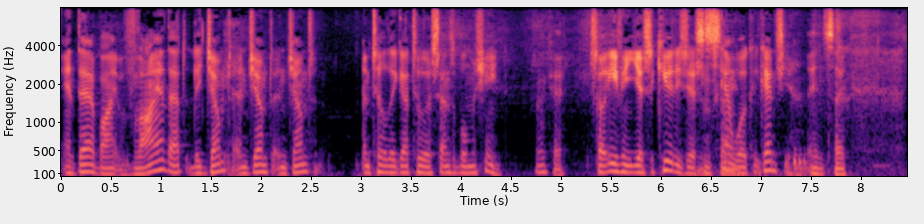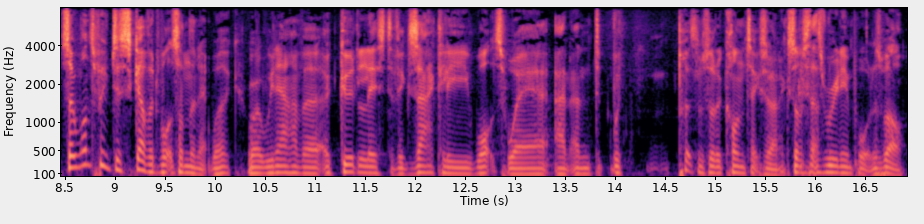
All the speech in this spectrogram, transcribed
and thereby via that they jumped and jumped and jumped until they got to a sensible machine. Okay. So even your security systems Insane. can work against you. Insane. So once we've discovered what's on the network, right, we now have a, a good list of exactly what's where, and, and we've put some sort of context around it because obviously that's really important as well.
